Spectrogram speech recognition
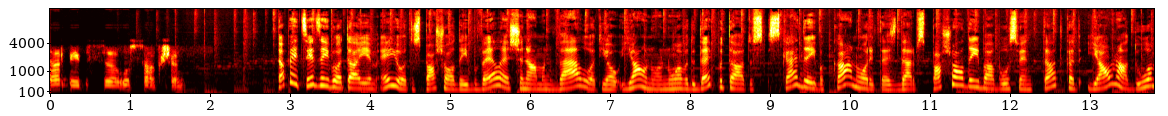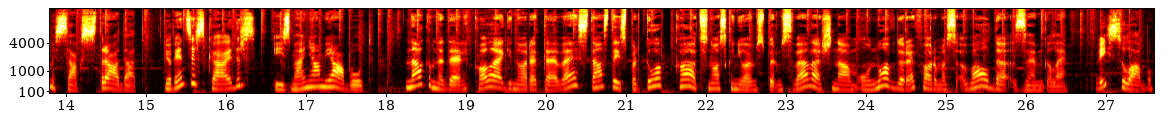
darbības uh, uzsākšanu. Tāpēc iedzīvotājiem, ejot uz pašvaldību vēlēšanām un vēlot jau jauno novadu deputātus, skaidrība, kā noritēs darbs pašvaldībā, būs vien tad, kad jaunā doma sāks strādāt. Jo viens ir skaidrs, izmaiņām jābūt. Nākamnedēļ kolēģi no RTV stāstīs par to, kāds noskaņojums pirms vēlēšanām un novadu reformas valda Zemgalē. Visu labu!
